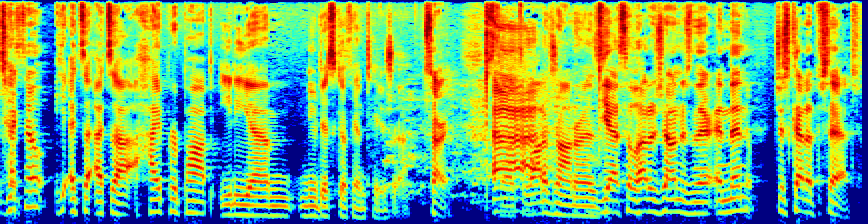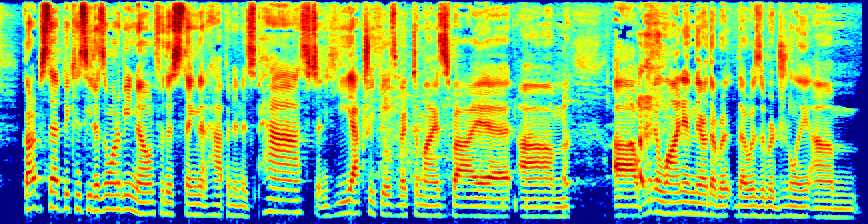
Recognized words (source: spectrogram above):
techno. He- It's a, it's a hyperpop EDM new disco Fantasia. Sorry, So it's a lot of genres. Yes, a lot of genres in there, and then just got upset. Got upset because he doesn't want to be known for this thing that happened in his past, and he actually feels victimized by it. Um, uh, we had a line in there that, that was originally, um,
